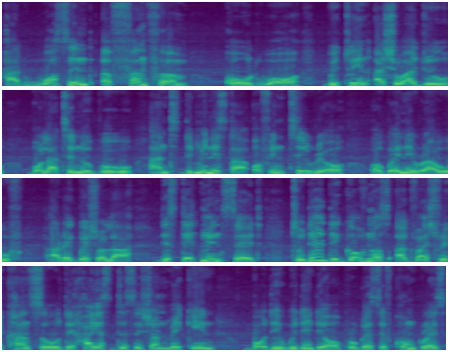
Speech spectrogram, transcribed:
had worsened a phantom Cold War between Ashiwaju Bola Tinubu and the Minister of Interior, Ogbeni Rauf Aregbesola. The statement said, Today the Governor's Advisory Council, the highest decision-making body within the All Progressive Congress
